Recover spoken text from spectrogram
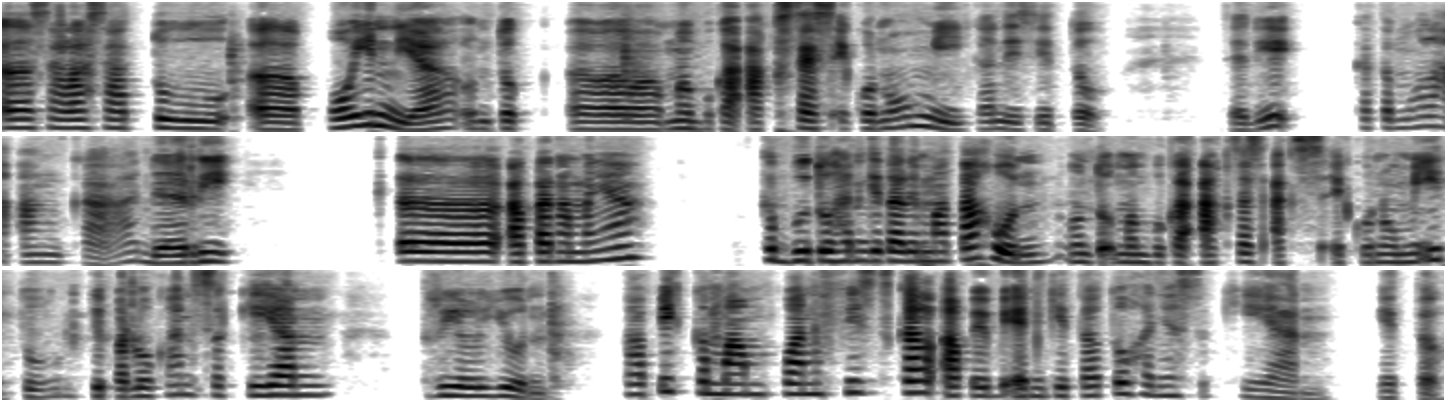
uh, salah satu uh, poin ya untuk uh, membuka akses ekonomi kan di situ. Jadi ketemulah angka dari uh, apa namanya kebutuhan kita lima tahun untuk membuka akses akses ekonomi itu diperlukan sekian triliun. Tapi kemampuan fiskal APBN kita tuh hanya sekian gitu.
